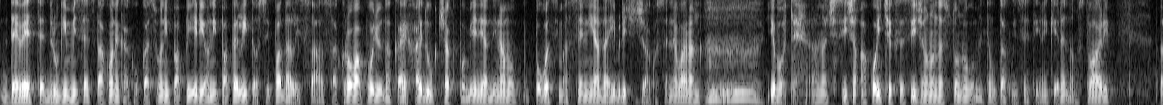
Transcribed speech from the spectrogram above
devete, drugi mjesec, tako nekako, kad su oni papiri, oni papelitosi padali sa, sa krova poljuda, kad je Hajduk čak pobjedio Dinamo pogocima Senijada i Bričića, ako se ne varam, jebote, znači, sićam, ako iček se sjećam, onda su to nogometne utakmice i ti neke random stvari. E,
